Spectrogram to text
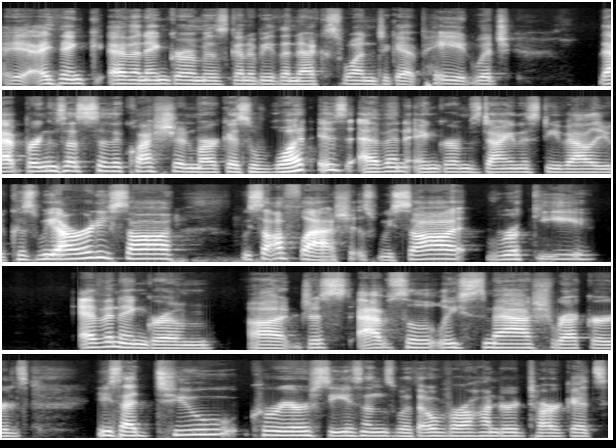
I think Evan Engram is going to be the next one to get paid. Which that brings us to the question, Marcus: What is Evan Engram's dynasty value? Because we already saw we saw flashes. We saw rookie Evan Engram uh, just absolutely smash records. He's had two career seasons with over 100 targets.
